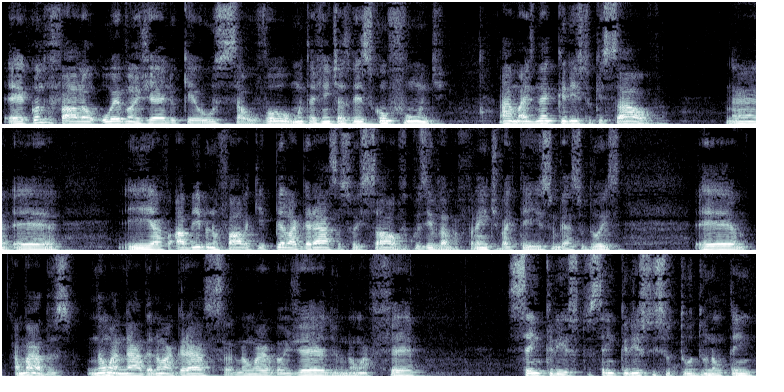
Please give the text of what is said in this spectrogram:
É, quando fala o evangelho que o salvou, muita gente às vezes confunde. Ah, mas não é Cristo que salva? Né? É, e a, a, Bíblia não fala que pela graça sois salvos, inclusive lá na frente vai ter isso no verso 2. É, amados, não há nada, não há graça, não há evangelho, não há fé sem Cristo. Sem Cristo isso tudo não tem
